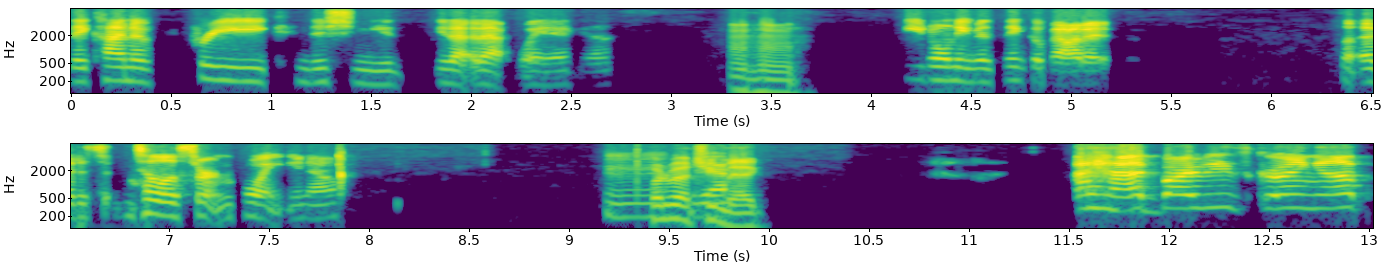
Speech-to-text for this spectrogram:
they kind of precondition you that that way, I guess hmm you don't even think about it at a, until a certain point, you know. What about yeah. you, Meg? I had Barbies growing up.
